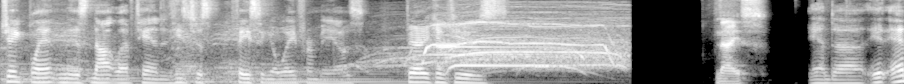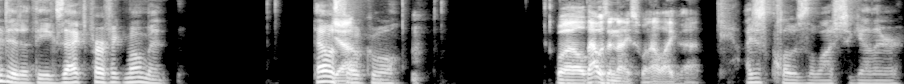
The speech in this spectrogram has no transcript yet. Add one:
Jake Blanton is not left-handed. He's just facing away from me. I was very confused, Nice. and uh, it ended at the exact perfect moment. That was Yeah. so cool. Well, that was a nice one. I like that. I just closed the watch together.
